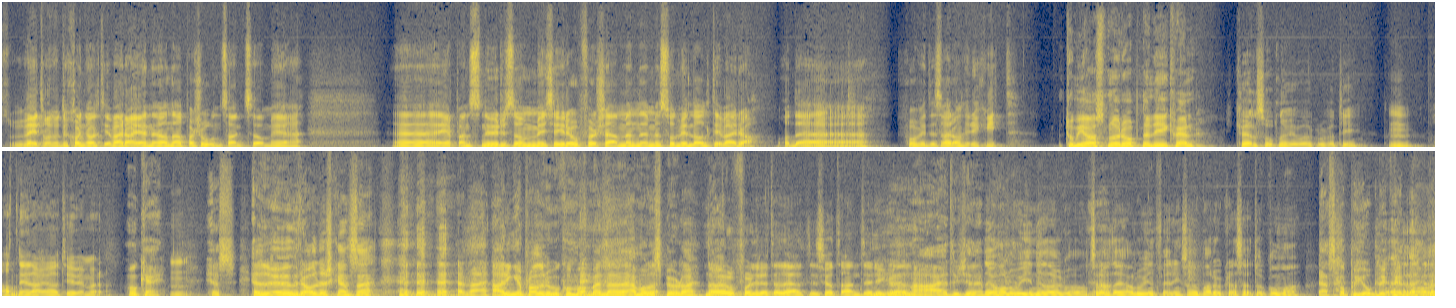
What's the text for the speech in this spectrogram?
Så vet man jo, Det kan jo alltid være en eller annen person sant, som er, eh, er, på en snurr som ikke greier å oppføre seg, men, men, sånn vil det alltid være. Og det får vi dessverre aldri kvitt. Tobias, når åpner de i kveld? I kveld så åpner vi bare klokka ti. Mm. 18 i dag og 20 i morgen. Ok. Yes. Er det øvre aldersgrense? Nei. Jeg har ingen planer om å komme, men eh, jeg må da spørre, deg. Jeg oppfordrer til det at du skal ta en tur i kveld. Nei, jeg tror ikke det. Det er jo halloween i dag òg, så det er halloweenfeiring, så det er bare å kle seg ut og komme. Jeg skal på jobb i kveld og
